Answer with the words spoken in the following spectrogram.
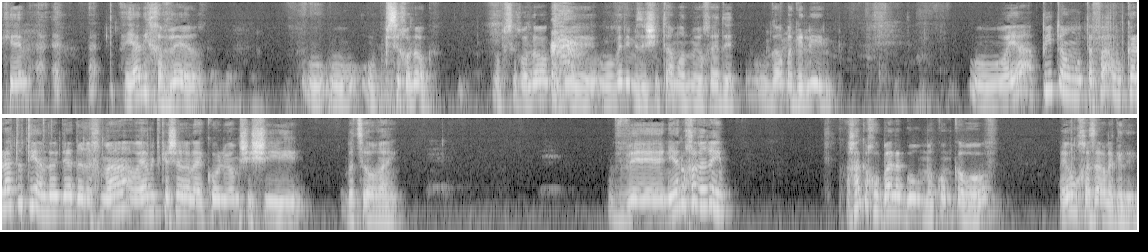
כן, היה לי חבר, הוא, הוא, הוא פסיכולוג. הוא פסיכולוג, הוא עובד עם איזו שיטה מאוד מיוחדת. הוא גר בגליל. הוא היה, פתאום הוא תפס, הוא קלט אותי, אני לא יודע דרך מה, הוא היה מתקשר אליי כל יום שישי בצהריים. ונהיינו חברים. אחר כך הוא בא לגור במקום קרוב, היום הוא חזר לגליל.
